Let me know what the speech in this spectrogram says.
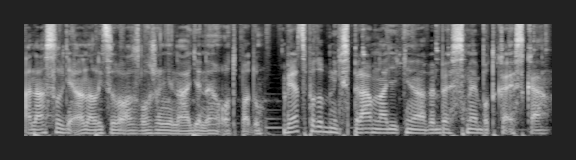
a následne analyzovala zloženie nájdeného odpadu. Viac podobných správ nájdete na webe sme.sk.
